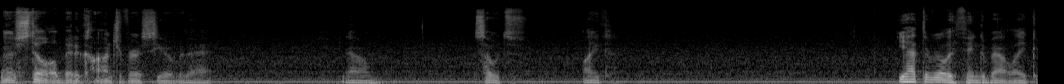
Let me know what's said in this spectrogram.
there's still a bit of controversy over that. You know, so it's like you have to really think about like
